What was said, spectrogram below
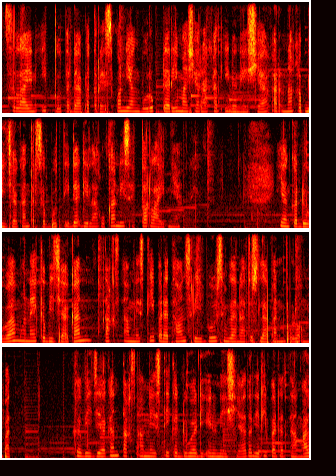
Selain itu, terdapat respon yang buruk dari masyarakat Indonesia karena kebijakan tersebut tidak dilakukan di sektor lainnya. Yang kedua, mengenai kebijakan tax amnesty pada tahun 1984. Kebijakan tax amnesty kedua di Indonesia terjadi pada tanggal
